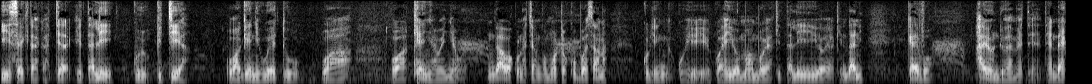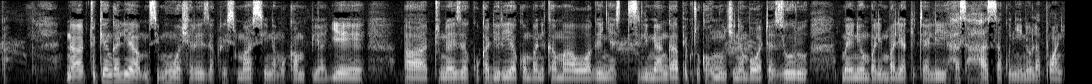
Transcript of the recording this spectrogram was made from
e, hii sekta ya kitalii kupitia wageni wetu wa, wa Kenya wenyewe, ingawa kuna changamoto kubwa sana kuling, kwa hiyo mambo ya kitalii hiyo ya kindani. Kwa hivyo hayo ndio yametendeka. Na tukiangalia msimu huu wa sherehe za Krismasi na mwaka mpya, je, uh, tunaweza kukadiria kwamba ni kama wageni asilimia ngapi kutoka humu nchini ambao watazuru maeneo mbalimbali ya kitalii hasa hasa kwenye eneo la pwani?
